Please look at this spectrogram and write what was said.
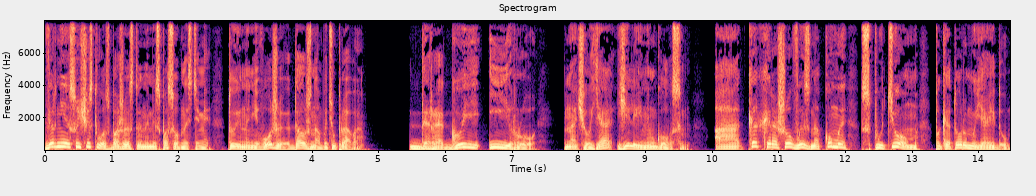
вернее, существо с божественными способностями, то и на него же должна быть управа. «Дорогой Иру!» — начал я елейным голосом. «А как хорошо вы знакомы с путем, по которому я иду.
